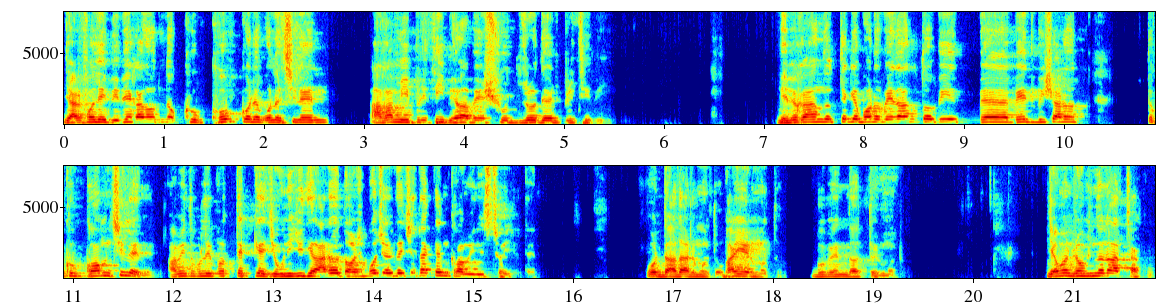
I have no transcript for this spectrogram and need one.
যার ফলে বিবেকানন্দ খুব ক্ষোভ করে বলেছিলেন আগামী পৃথিবী হবে শূদ্রদের পৃথিবী। বিবেকানন্দ থেকে বড় বেদান্ত বিদ- বিশারদ তো খুব কম ছিলেন। আমি তো বলি প্রত্যেককে যে উনি যদি আরও দশ বছর বেঁচে থাকতেন কমিউনিস্ট হয়ে যেতেন। ওর দাদার মতো, ভাইয়ের মতো, ভূপেন দত্তের মতো। যেমন রবীন্দ্রনাথ ঠাকুর।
